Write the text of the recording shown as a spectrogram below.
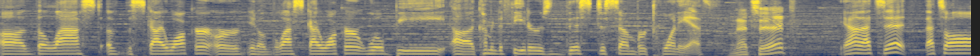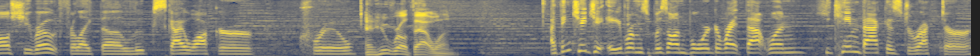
uh, the last of the Skywalker, or you know, the last Skywalker, will be uh, coming to theaters this December twentieth. And that's it? Yeah, that's it. That's all she wrote for like the Luke Skywalker crew. And who wrote that one? I think J.J. Abrams was on board to write that one. He came back as director.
